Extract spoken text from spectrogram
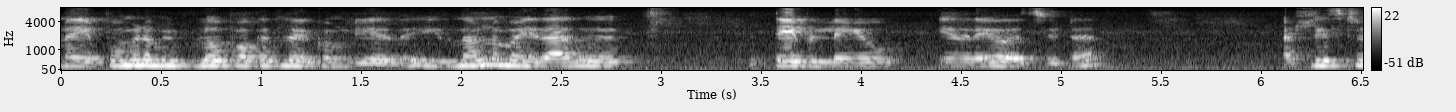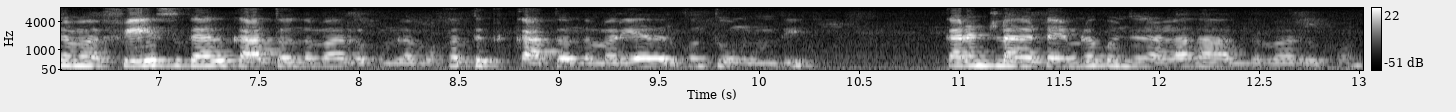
ஆனால் எப்போவுமே நம்ம இவ்வளோ பக்கத்தில் இருக்க முடியாது. இருந்தாலும் நம்ம ஏதாவது டேபிள்லையோ எதுலையோ வச்சுட்டு அட்லீஸ்ட் நம்ம ஃபேஸுக்காவது காற்று வந்த மாதிரி இருக்கும்ல. முகத்துக்கு காற்று வந்த மாதிரியாவது இருக்கும் தூங்குந்தி கரண்ட் இல்லாத டைமில் கொஞ்சம் நல்லா தான் அந்த மாதிரி இருக்கும்.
